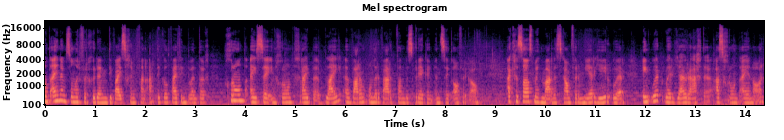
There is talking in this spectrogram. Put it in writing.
Onteiening sonder vergoeding, die wysiging van artikel 25, grondeise en grondgrype bly 'n warm onderwerp van bespreking in Suid-Afrika. Ek gesels met Marnus Kamp vir meer hieroor en ook oor jou regte as grondeienaar.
